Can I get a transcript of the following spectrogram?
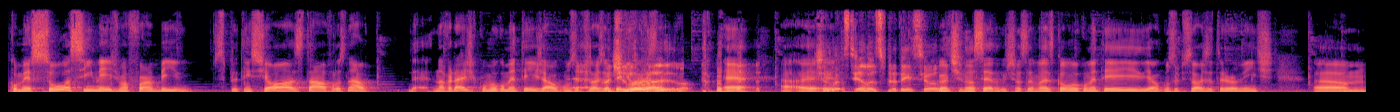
começou assim, meio de uma forma meio despretensiosa e tal. Falou assim, não. né, Na verdade, como eu comentei já alguns episódios anteriores. Continua, É, a- continua sendo despretensioso. Continua sendo, continua sendo. Mas como eu comentei em alguns episódios anteriormente, ahn,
